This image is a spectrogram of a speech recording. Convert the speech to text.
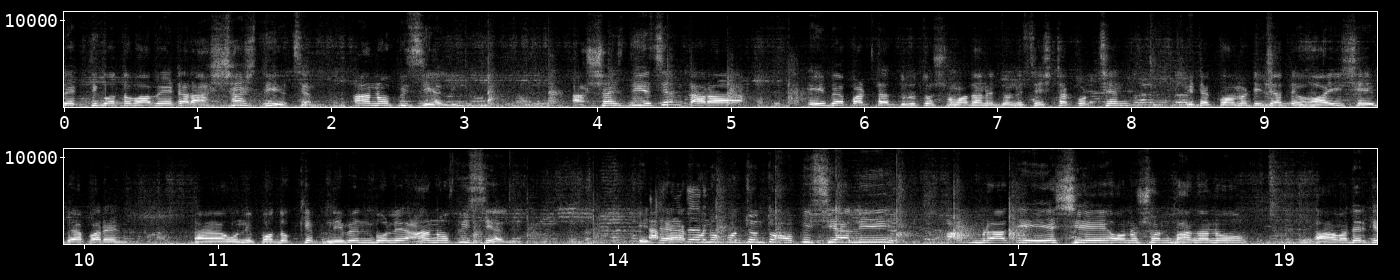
ব্যক্তিগতভাবে এটার আশ্বাস দিয়েছেন আনঅফিসিয়ালি আশ্বাস দিয়েছেন তারা এই ব্যাপারটা দ্রুত সমাধানের জন্য চেষ্টা করছেন। এটা কমিটি যাতে হয় সেই ব্যাপারে উনি পদক্ষেপ নেবেন বলে আনঅফিসিয়ালি এটা এখনও পর্যন্ত অফিসিয়ালি আমরা যে এসে অনশন ভাঙানো আমাদেরকে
